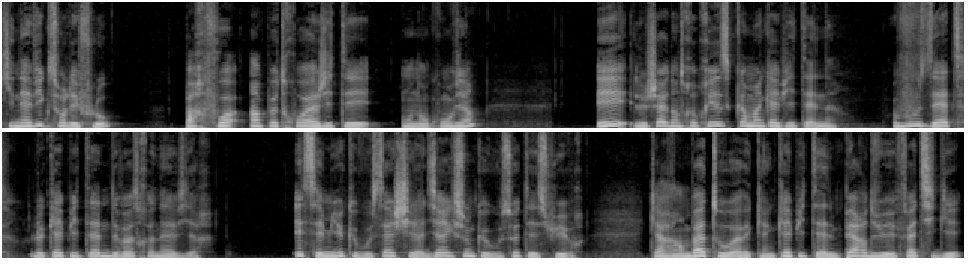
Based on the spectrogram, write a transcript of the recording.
qui navigue sur les flots, parfois un peu trop agité, on en convient, et le chef d'entreprise comme un capitaine, Vous êtes le capitaine de votre navire. Et c'est mieux que vous sachiez la direction que vous souhaitez suivre, car un bateau avec un capitaine perdu et fatigué,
